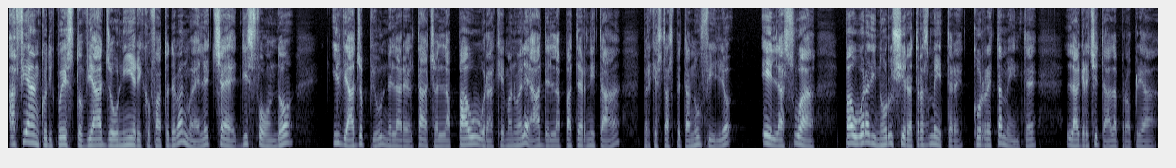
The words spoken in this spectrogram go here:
A fianco di questo viaggio onirico fatto da Emanuele c'è di sfondo il viaggio più nella realtà, cioè la paura che Emanuele ha della paternità perché sta aspettando un figlio e la sua paura di non riuscire a trasmettere correttamente la grecità alla propria,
